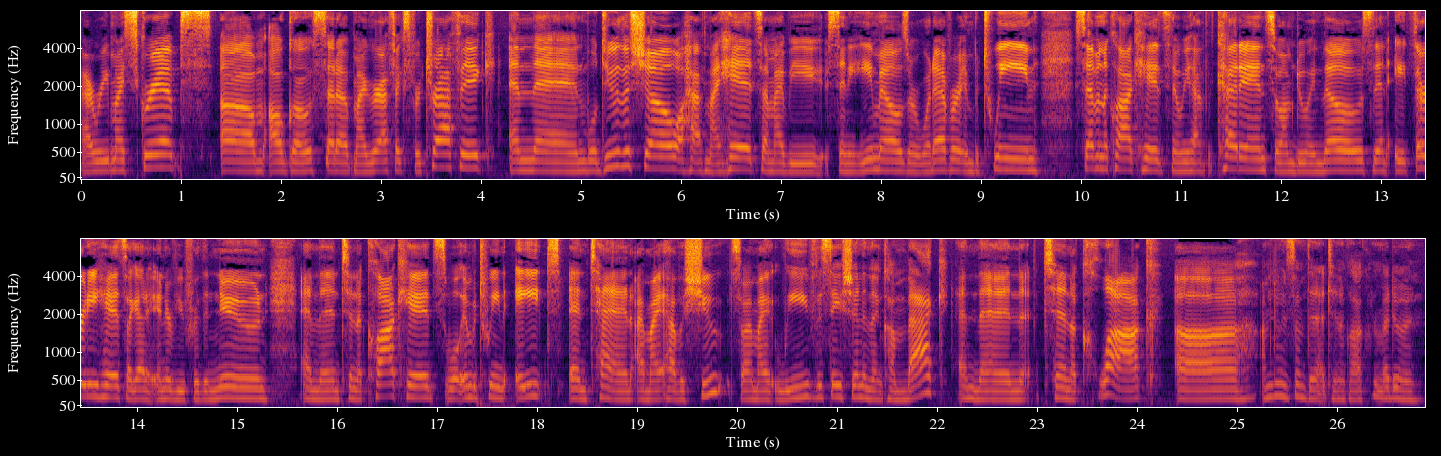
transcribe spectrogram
I read my scripts. Um, I'll go set up my graphics for traffic, and then we'll do the show. I'll have my hits. I might be sending emails or whatever in between. Seven o'clock hits. Then we have the cut in, so I'm doing those. Then eight thirty hits. I got an interview for the noon, and then ten o'clock hits. Well, in between eight and ten, I might have a shoot, so I might leave the station and then come back. And then 10 o'clock, uh, I'm doing something at 10 o'clock. What am I doing?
